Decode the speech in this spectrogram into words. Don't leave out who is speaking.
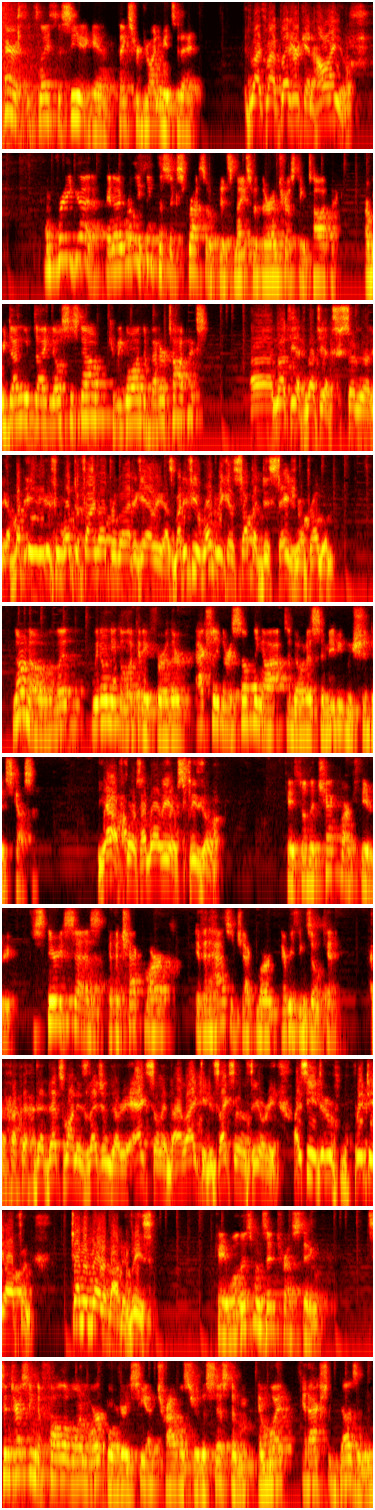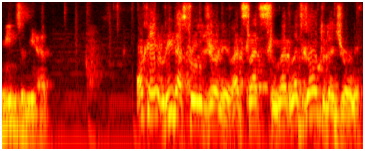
Speaker 1: Harris, it's nice to see you again. Thanks for joining me today.
Speaker 2: It's my pleasure, Ken. How are you?
Speaker 1: I'm pretty good, and I really think this espresso fits nice with our interesting topic. Are we done with diagnosis now? Can we go on to better topics?
Speaker 2: Uh, not yet, not yet. Certainly not. But if you want to find all problematic areas, but if you want, we can stop at this stage, no problem.
Speaker 1: No, no, we don't need to look any further. Actually, there is something I have to notice, and maybe we should discuss it.
Speaker 2: Yeah, of course. I'm all ears. Please go.
Speaker 1: Okay, so the checkmark theory. This theory says if a check mark, if it has a check mark, everything's okay.
Speaker 2: that, that's one is legendary. Excellent. I like it. It's excellent theory. I see it pretty often. Tell me more about it, please.
Speaker 1: Okay, well, this one's interesting. It's interesting to follow one work order and see how it travels through the system and what it actually does and it means in the end.
Speaker 2: Okay, lead us through the journey. Let's let's let, let's go to that journey.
